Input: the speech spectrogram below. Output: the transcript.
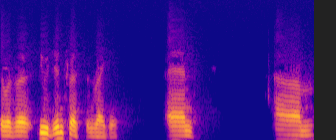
There was a huge interest in reggae, and um,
